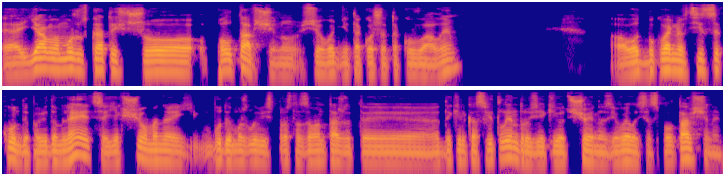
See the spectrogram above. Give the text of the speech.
е, я вам можу сказати, що Полтавщину сьогодні також атакували. От буквально в ці секунди повідомляється, якщо в мене буде можливість просто завантажити декілька світлин, друзі, які от щойно з'явилися з Полтавщини,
